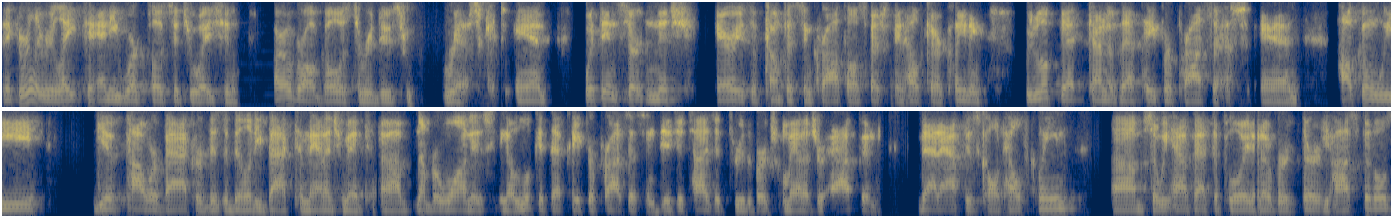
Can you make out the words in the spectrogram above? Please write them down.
and it can really relate to any workflow situation. Our overall goal is to reduce risk. And within certain niche areas of Compass and Crothall, especially in healthcare cleaning, we looked at kind of that paper process and how can we give power back or visibility back to management. Um, number one is, you know, look at that paper process and digitize it through the Virtual Manager app. And that app is called Health Clean. Um, so we have that deployed in over 30 hospitals.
